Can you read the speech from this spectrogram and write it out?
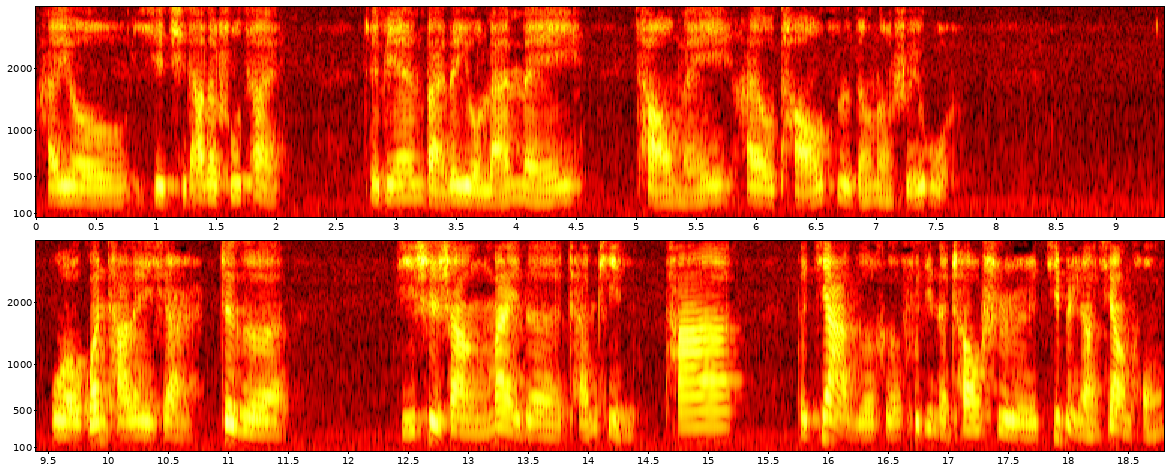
还有一些其他的蔬菜。这边摆的有蓝莓、草莓，还有桃子等等水果。我观察了一下，这个集市上卖的产品，它。的价格和附近的超市基本上相同，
